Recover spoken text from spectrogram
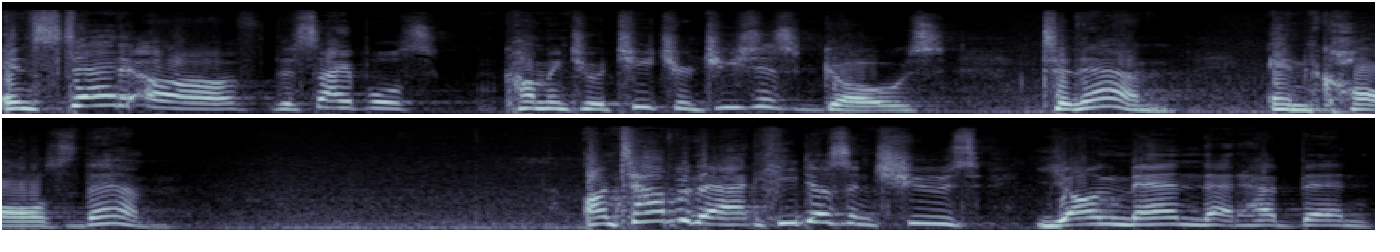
Instead of disciples coming to a teacher, Jesus goes to them and calls them. On top of that, he doesn't choose young men that have been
